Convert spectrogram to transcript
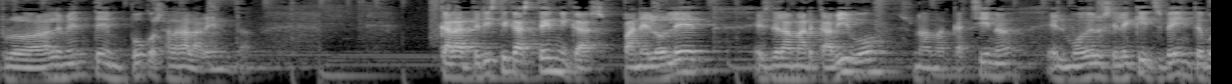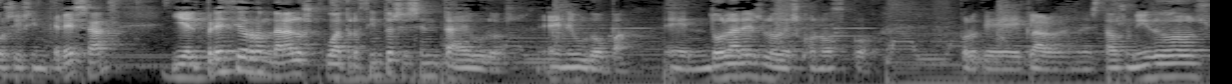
probablemente en poco salga a la venta. Características técnicas, panel OLED, es de la marca Vivo, es una marca china. El modelo es el X20 por si os interesa y el precio rondará los 460 euros en Europa. En dólares lo desconozco, porque claro, en Estados Unidos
